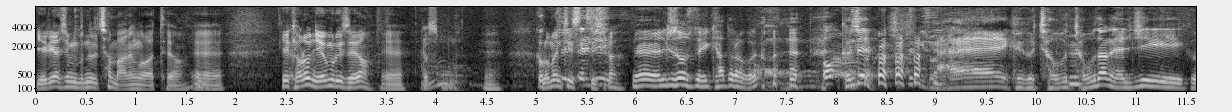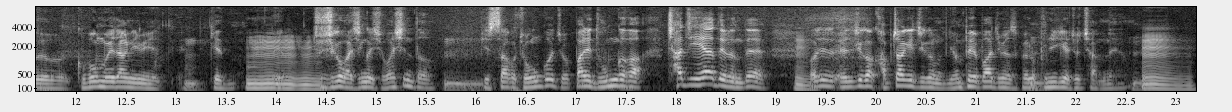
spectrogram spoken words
예리하신 분들 참 많은 것 같아요. 예. 이게 결혼 예물이세요. 예, 그렇습니다. 예. 그 로맨티스트시라. 네, LG 선수들이 이렇게 하더라고요. 어, 근데 에이 그거 저 저보다는 LG 그 구본부 회장님이 이렇게 음, 음. 주시고 가신 것이 훨씬 더 비싸고 좋은 거죠. 빨리 누군가가 차지해야 되는데 어제 LG가 갑자기 지금 연패에 빠지면서 별로 분위기가 좋지 않네요. 음.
